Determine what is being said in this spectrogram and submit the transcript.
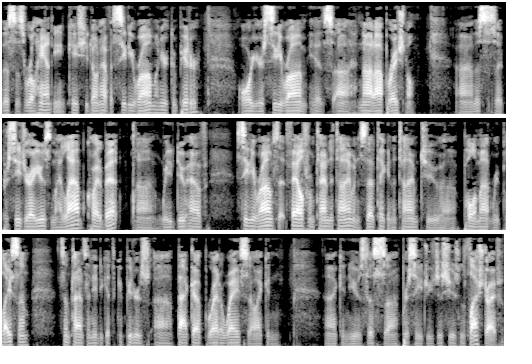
this is real handy in case you don't have a CD-ROM on your computer or your CD-ROM is not operational. Uh, this is a procedure I use in my lab quite a bit. Uh, we do have CD-ROMs that fail from time to time, and instead of taking the time to uh, pull them out and replace them, sometimes I need to get the computers uh, back up right away so I can I can use this uh, procedure just using the flash drive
